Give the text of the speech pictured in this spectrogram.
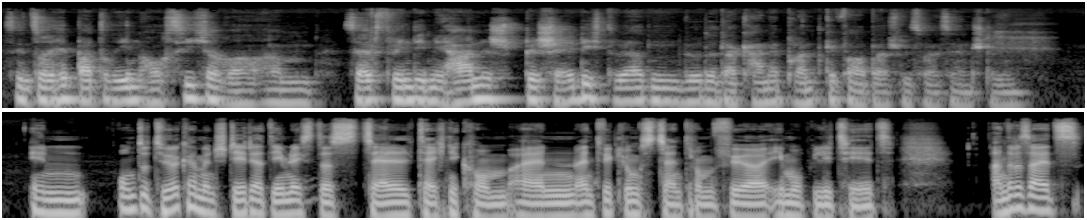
sind solche Batterien auch sicherer. Ähm, selbst wenn die mechanisch beschädigt werden, würde da keine Brandgefahr beispielsweise entstehen. In Untertürkheim entsteht ja demnächst das Zelltechnikum, ein Entwicklungszentrum für E-Mobilität. Andererseits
